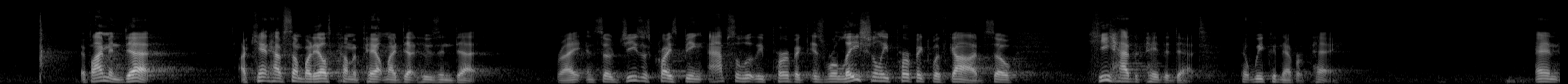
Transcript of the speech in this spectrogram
if I'm in debt, I can't have somebody else come and pay out my debt who's in debt right? And so Jesus Christ, being absolutely perfect, is relationally perfect with God. So he had to pay the debt that we could never pay. And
